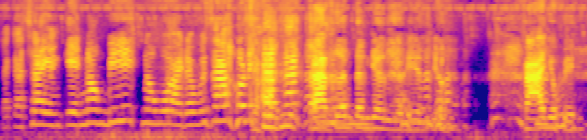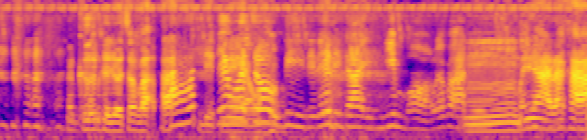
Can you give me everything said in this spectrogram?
แล้วก็ใส่กางเกงน้องบิ๊กน้องบอยเด้อเมื่อเช้านี่ขาเคินตึงยังอยู่เห็นอยู่ ขาอยู่เห็นมันเคินคืออยู่สวะพาดเด็กยังแนว่าวโชคดีที่ได้ได้ยิ้มออกแล้วป่ะอืมไม่ได้แล้วค่ะ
